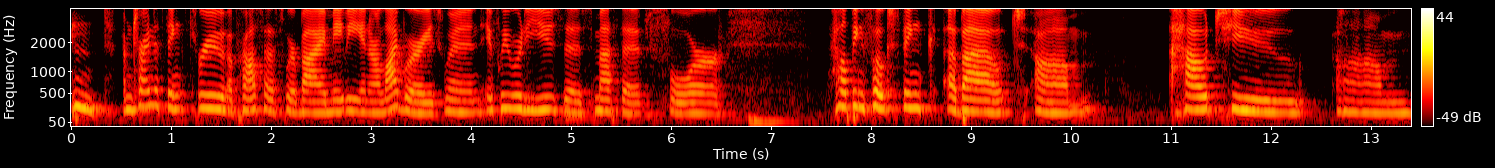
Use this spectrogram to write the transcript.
I'm trying to think through a process whereby maybe in our libraries, when if we were to use this method for helping folks think about um, how to um,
